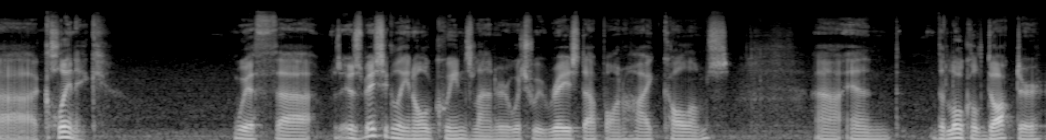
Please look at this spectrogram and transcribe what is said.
uh, clinic with. Uh, it was basically an old Queenslander, which we raised up on high columns, uh, and the local doctor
